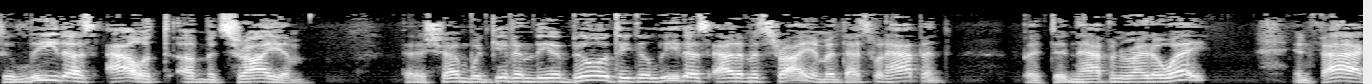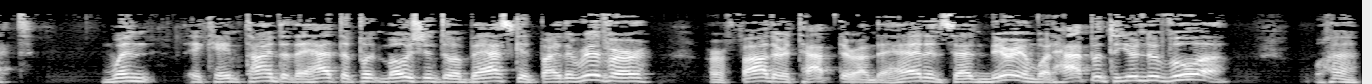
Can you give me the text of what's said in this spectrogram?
to lead us out of Mitzrayim. That Hashem would give him the ability to lead us out of Mitzrayim, and that's what happened. But it didn't happen right away. In fact, when it came time that they had to put Moshe into a basket by the river, her father tapped her on the head and said, Miriam, what happened to your nevuah?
